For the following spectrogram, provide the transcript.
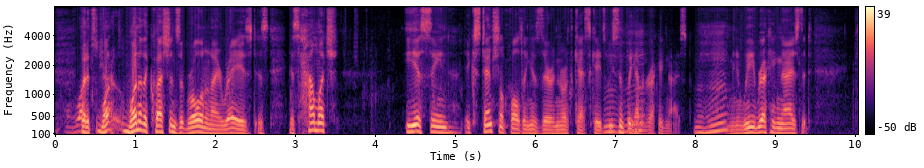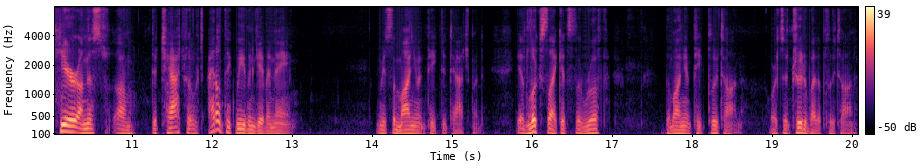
I've but it's track. one, one of the questions that Roland and I raised is, is how much Eocene extensional faulting is there in the North Cascades we simply haven't recognized. I mean, we recognize that here on this um, detachment, which I don't think we even gave a name. I mean, it's the Monument Peak detachment. It looks like it's the roof, the Monument Peak Pluton, or it's intruded by the Pluton.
